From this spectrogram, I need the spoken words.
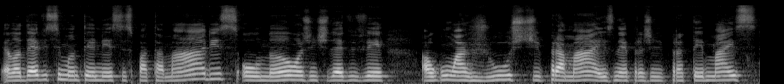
ela deve se manter nesses patamares ou não? A gente deve ver algum ajuste para mais, né, para ter mais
